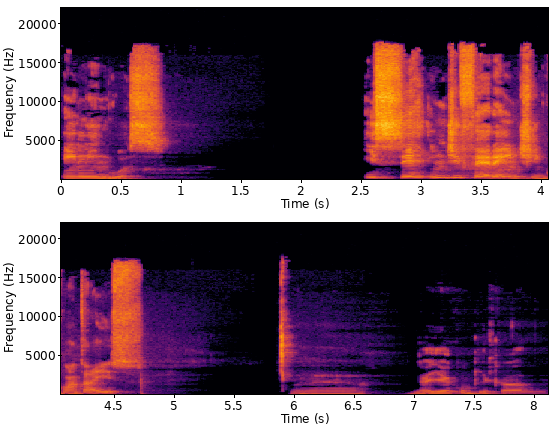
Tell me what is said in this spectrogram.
em línguas e ser indiferente enquanto a isso? Aí é complicado.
